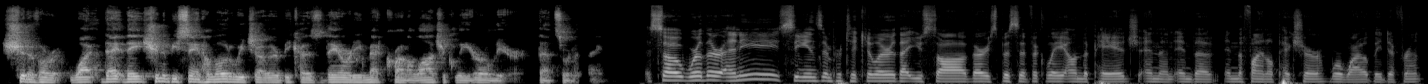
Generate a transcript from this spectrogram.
should have, already, why they, they shouldn't be saying hello to each other because they already met chronologically earlier, that sort of thing. So, were there any scenes in particular that you saw very specifically on the page, and then in the in the final picture were wildly different?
